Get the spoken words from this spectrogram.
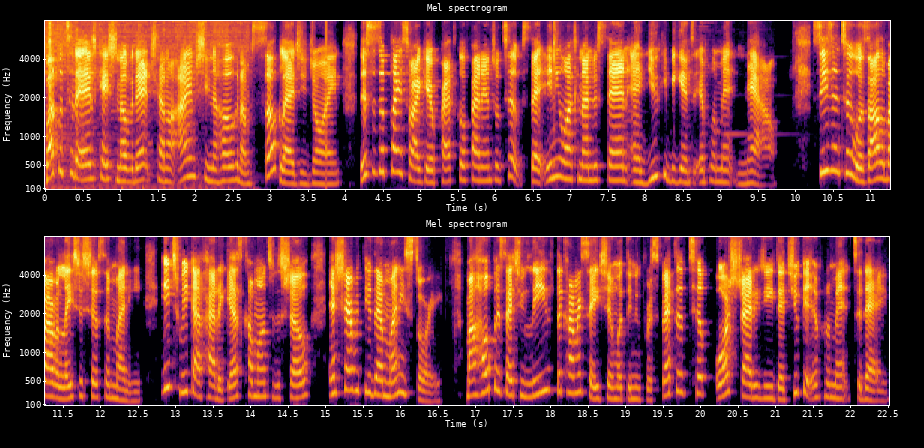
Welcome to the Education Over Debt channel. I am Sheena Hogan. I'm so glad you joined. This is a place where I give practical financial tips that anyone can understand and you can begin to implement now. Season two was all about relationships and money. Each week, I've had a guest come onto the show and share with you their money story. My hope is that you leave the conversation with a new perspective, tip, or strategy that you can implement today.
